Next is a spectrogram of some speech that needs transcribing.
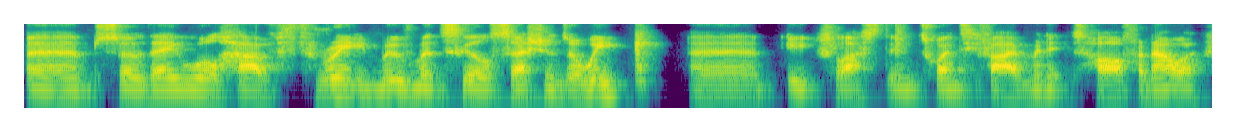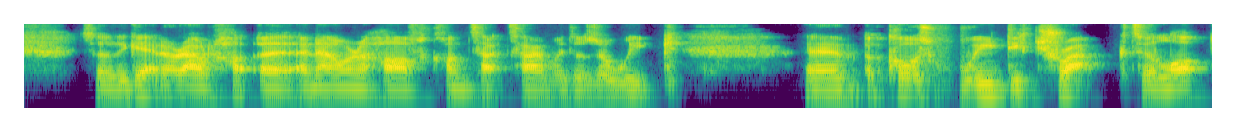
Um, so they will have three movement skill sessions a week, uh, each lasting 25 minutes, half an hour. So they're getting around uh, an hour and a half contact time with us a week. Um, of course, we detract a lot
